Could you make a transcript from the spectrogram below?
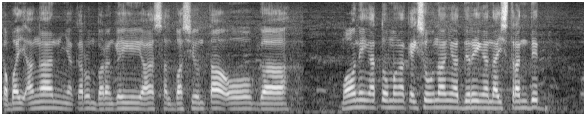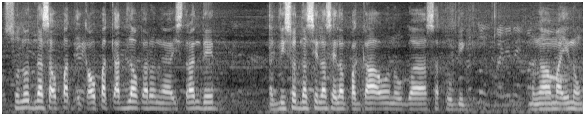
Kabayangan, nya karon barangay ah, Salvacion ta o ga mao ning ato mga kaigsunan nga diri nga na-stranded. Sulod na sa upat, ikaupat ka adlaw karon nga stranded. Naglisod na sila sa ilang pagkaon o ga sa tubig mga mainom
